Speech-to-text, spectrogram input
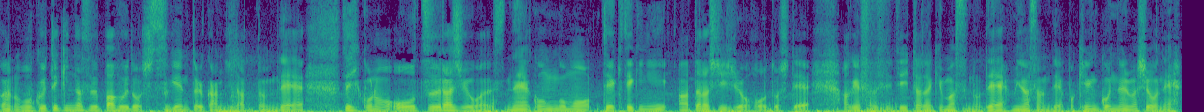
あの、僕的なスーパーフード出現という感じだったんで、ぜひこのオーツラジオはですね、今後も定期的に新しい情報として上げさせていただきますので、皆さんでやっぱ健康になりましょうね。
